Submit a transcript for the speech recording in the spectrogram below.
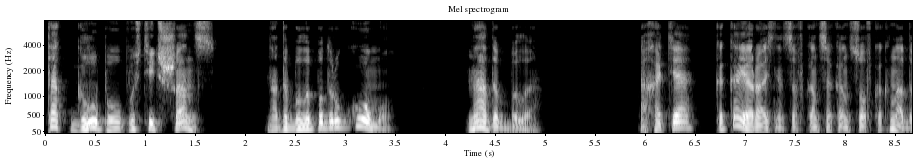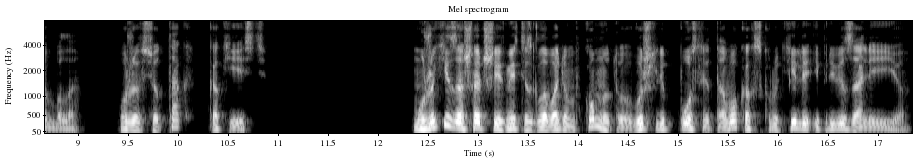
Так глупо упустить шанс, надо было по-другому. Надо было. А хотя, какая разница в конце концов, как надо было? Уже все так, как есть. Мужики, зашедшие вместе с главарем в комнату, вышли после того, как скрутили и привязали ее.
